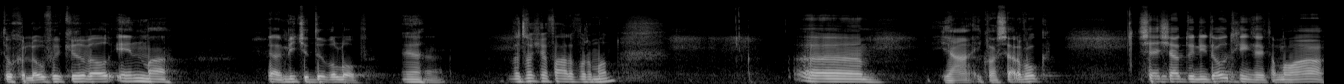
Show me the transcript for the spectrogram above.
Toch geloof ik er wel in, maar ja, een beetje dubbel op. Ja. Wat was jouw vader voor een man? Ehm, ja, ik was zelf ook zes jaar toen hij doodging. Zeg dan maar, ah,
